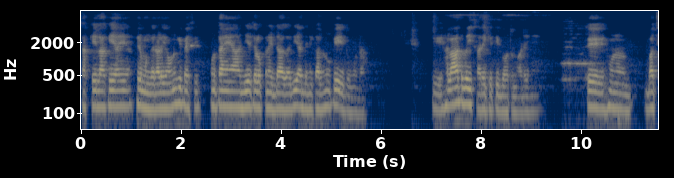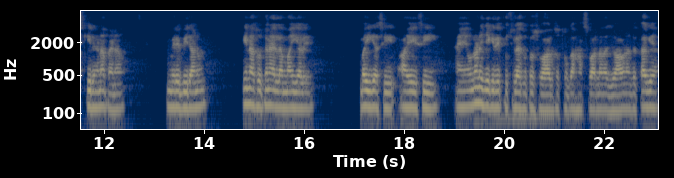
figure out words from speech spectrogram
ਚੱਕ ਕੇ ਲਾ ਕੇ ਆਏ ਆ, ਫਿਰ ਮੰਗਣ ਵਾਲੇ ਆਉਣਗੇ ਪੈਸੇ। ਹੁਣ ਤਾਂ ਐ ਆ ਜੀ ਚਲੋ ਕੈਨੇਡਾ ਹੈਗਾ ਜੀ, ਅੱਜ ਨਹੀਂ ਕੱਲ ਨੂੰ ਭੇਜ ਦੂ ਮੁੰਡਾ। ਤੇ ਹਾਲਾਤ ਬਈ ਸਾਰੇ ਕਿਤੇ ਬਹੁਤ ਮਾੜੇ ਨੇ। ਤੇ ਹੁਣ ਬਚ ਕੇ ਰਹਿਣਾ ਪੈਣਾ ਮੇਰੇ ਵੀਰਾਂ ਨੂੰ। ਇਹ ਨਾ ਸੋਚਣਾ ਐਲਐਮਆਈ ਵਾਲੇ, ਬਈ ਅਸੀਂ ਆਏ ਸੀ, ਐ ਉਹਨਾਂ ਨੇ ਜੇ ਕਿਤੇ ਪੁੱਛ ਲਿਆ ਸੋ ਸਵਾਲ ਸੋਥੋਂ ਗਾਹਾਂ ਸਵਾਲਾਂ ਦਾ ਜਵਾਬ ਨਾ ਦਿੱਤਾ ਗਿਆ,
